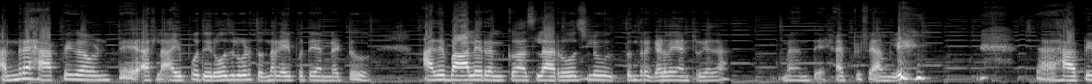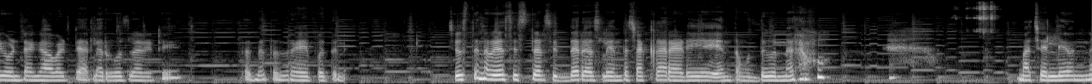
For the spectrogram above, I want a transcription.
అందరూ హ్యాపీగా ఉంటే అట్లా అయిపోతాయి. రోజులు కూడా తొందరగా అయిపోతాయి అన్నట్టు. అదే బాగాలేరు అనుకో అసలు ఆ రోజులు తొందరగా గడవాయి అంటారు కదా. అంతే హ్యాపీ ఫ్యామిలీ. హ్యాపీగా ఉంటాం కాబట్టి అట్లా రోజులు అనేటివి తొందర తొందరగా అయిపోతున్నాయి. చూస్తున్నారు కదా సిస్టర్స్ ఇద్దరు అసలు ఎంత చక్కగా రెడీ ఎంత ముద్దుగా ఉన్నారో. మా చెల్లి ఉన్న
